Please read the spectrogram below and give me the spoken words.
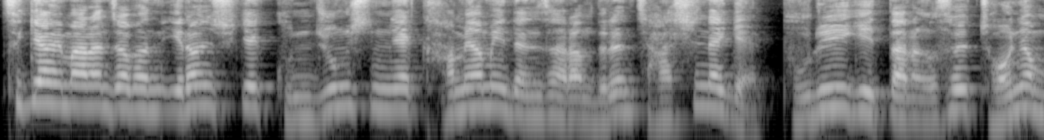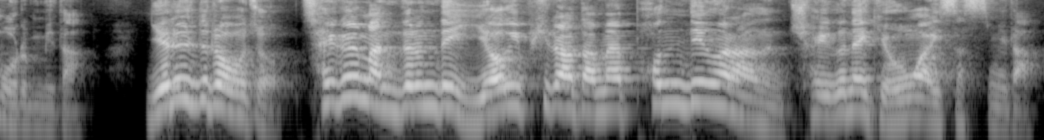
특이할 만한 점은 이런 식의 군중 심리에 감염이 된 사람들은 자신에게 불이익이 있다는 것을 전혀 모릅니다. 예를 들어보죠. 책을 만드는데 2억이 필요하다며 펀딩을 하는 최근의 경우가 있었습니다.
